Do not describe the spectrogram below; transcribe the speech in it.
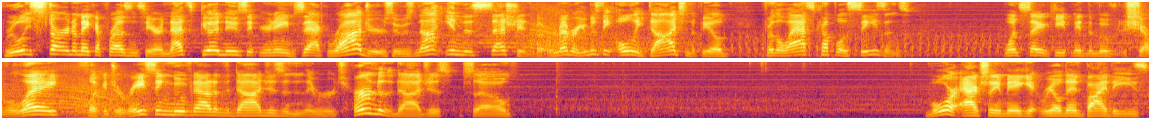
really starting to make a presence here. And that's good news if your name's Zach Rogers, who's not in this session. But remember, he was the only Dodge in the field for the last couple of seasons. Once keep made the move to Chevrolet, Flickinger Racing moved out of the Dodges, and then they returned to the Dodges. So more actually may get reeled in by these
